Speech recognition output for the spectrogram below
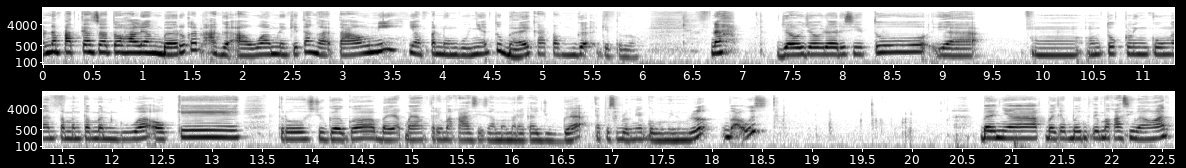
menempatkan suatu hal yang baru kan agak awam nih. Kita nggak tahu nih yang penunggunya tuh baik atau enggak gitu loh. Nah jauh-jauh dari situ ya mm, untuk lingkungan teman-teman gue oke. Okay. terus juga gue banyak-banyak terima kasih sama mereka juga. Tapi sebelumnya gue mau minum dulu bagus banyak banyak banyak terima kasih banget.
